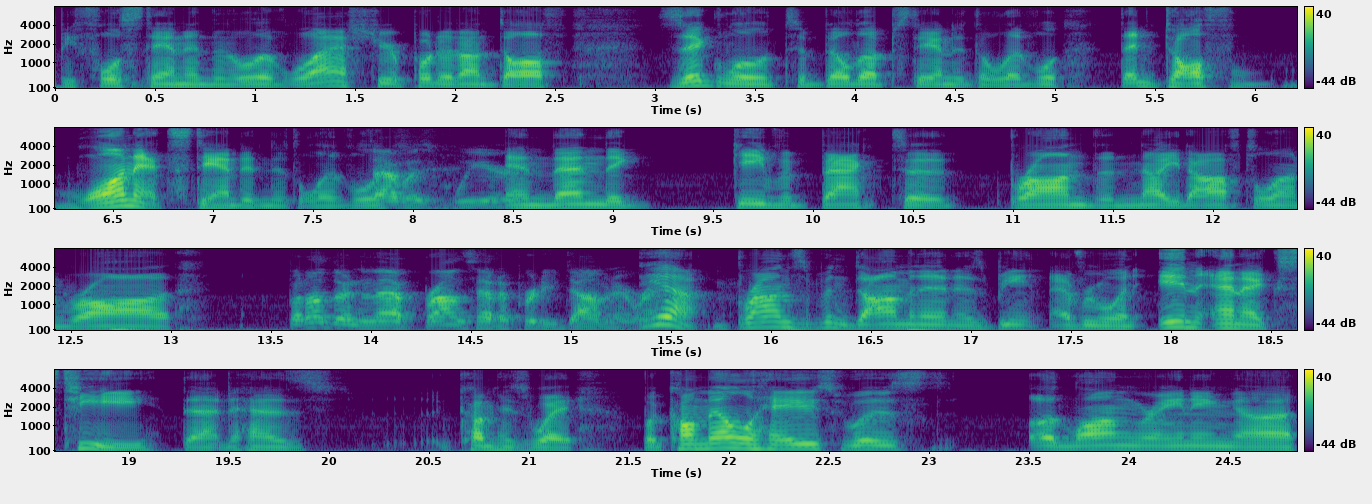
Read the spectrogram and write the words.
before Stand and Deliver last year, put it on Dolph Ziggler to build up Stand and Deliver. Then Dolph won at Stand and Deliver that was weird. and then they gave it back to Bron the night after on Raw. But other than that, Bron's had a pretty dominant reign. Yeah, Bron's been dominant, has beaten everyone in NXT that has come his way. But Carmelo Hayes was a long reigning uh,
